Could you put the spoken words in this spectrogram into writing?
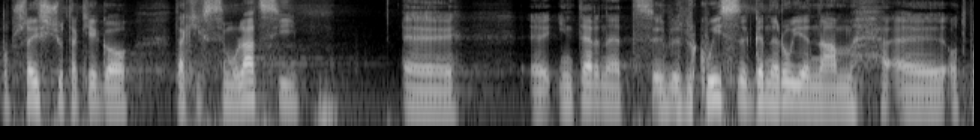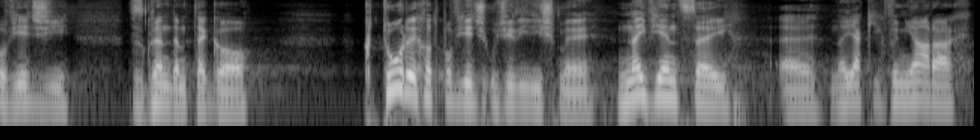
Po przejściu takiego, takich symulacji e, e, internet, e, quiz generuje nam e, odpowiedzi względem tego, których odpowiedzi udzieliliśmy najwięcej, e, na jakich wymiarach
